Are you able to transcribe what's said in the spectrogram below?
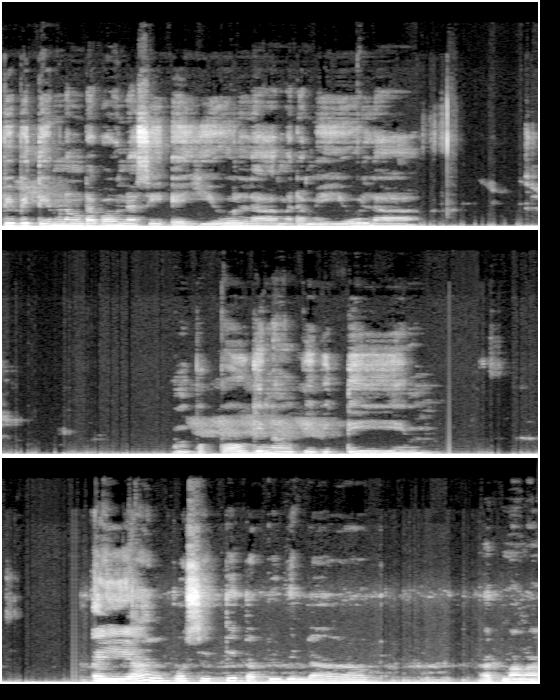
PB team ng Davao na si Eyula, Madam Eyula. Ang popogi ng PB team. Ayan po si Tita PB Love. At mga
